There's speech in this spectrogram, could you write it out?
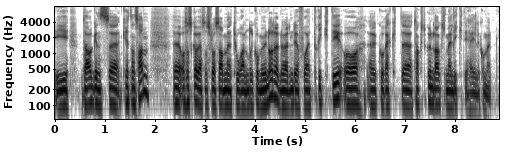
i dagens eh, Kristiansand. Eh, og så skal vi altså slå sammen to andre kommuner. Det er nødvendig å få et riktig og korrekt takstgrunnlag som er likt i hele kommunen.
